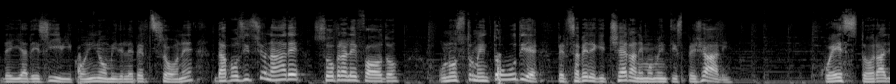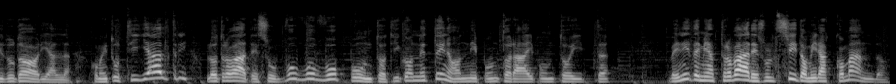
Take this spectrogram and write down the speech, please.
degli adesivi con i nomi delle persone da posizionare sopra le foto, uno strumento utile per sapere chi c'era nei momenti speciali. Questo radio tutorial, come tutti gli altri, lo trovate su www.ticonnettoinonni.rai.it. Venitemi a trovare sul sito, mi raccomando.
